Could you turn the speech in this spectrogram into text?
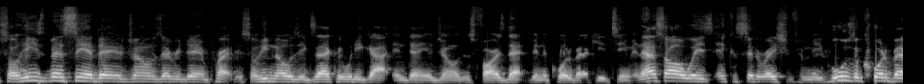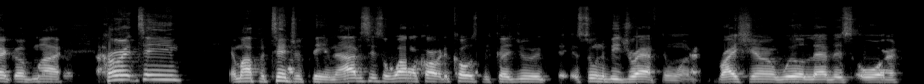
So he's been seeing Daniel Jones every day in practice, so he knows exactly what he got in Daniel Jones as far as that being the quarterback of your team, and that's always in consideration for me. Who's the quarterback of my current team and my potential team? Now, obviously, it's a wild card with the Colts because you're soon to be drafting one: Bryce Young, Will Levis, or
